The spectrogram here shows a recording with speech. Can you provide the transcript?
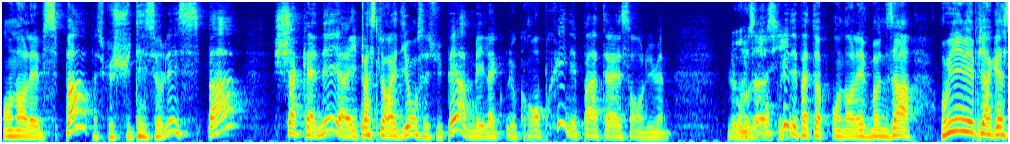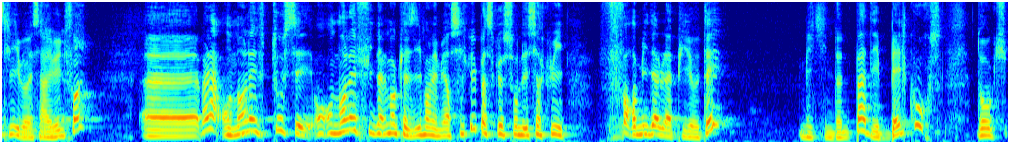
on enlève Spa, parce que je suis désolé, Spa, chaque année, euh, ils passent le Raidillon, c'est super, mais la- le Grand Prix n'est pas intéressant en lui-même. Le, le Monza Grand. Prix n'est pas top. On enlève Monza, oui, mais Pierre Gasly, bah, ça arrive une fois. Euh, voilà, on enlève tous ces, on enlève finalement quasiment les meilleurs circuits parce que ce sont des circuits formidables à piloter, mais qui ne donnent pas des belles courses. Donc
